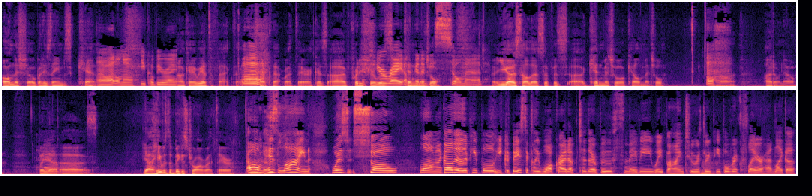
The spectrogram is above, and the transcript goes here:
on the show, but his name's Ken. Oh, I don't know. You could be right. Okay, we have to fact that, Ugh. check that right there because I'm pretty if sure it you're right, Ken I'm gonna Mitchell. be so mad. You guys tell us if it's uh, Ken Mitchell or Kel Mitchell. Ugh. Uh, I don't know, but yeah, Who uh? Yeah, he was the biggest draw right there. Oh, And, uh, his line was so long. Like all the other people, you could basically walk right up to their booth, maybe wait behind two or three people. Ric Flair had like a,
